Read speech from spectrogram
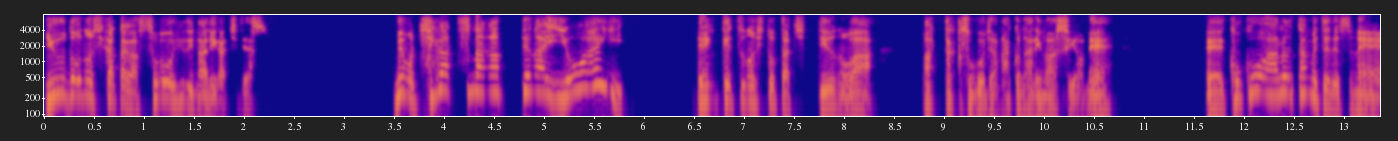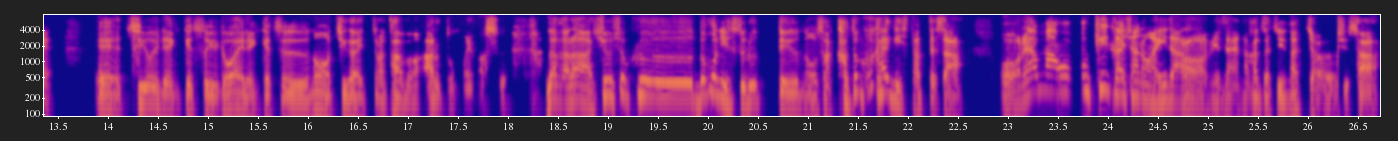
誘導の仕方がそういうふうになりがちです。でも血がつながってない弱い連結の人たちっていうのは、全くそこじゃなくなりますよね。えー、ここを改めてですね、えー、強い連結と弱い連結の違いっていうのは多分あると思います。だから、就職どこにするっていうのをさ、家族会議したってさ、俺はまあ大きい会社の方がいいだろう、みたいな形になっちゃうしさ、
